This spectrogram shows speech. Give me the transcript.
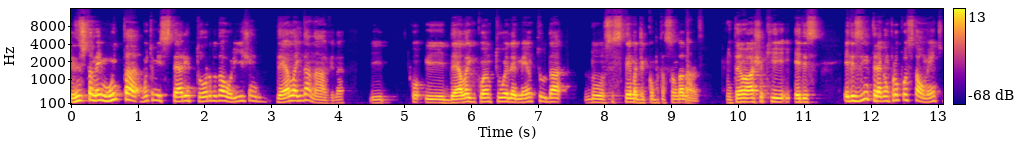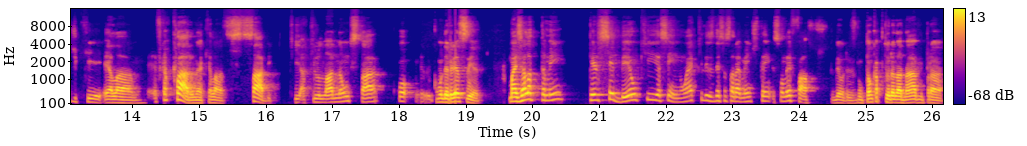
Existe também muita, muito mistério em torno da origem dela e da nave, né? E, e dela enquanto elemento da, do sistema de computação da nave. Então eu acho que eles eles entregam propositalmente de que ela fica claro, né, que ela sabe que aquilo lá não está como deveria ser. Mas ela também percebeu que assim não é que eles necessariamente têm, são nefastos, entendeu? Eles não estão capturando a nave para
